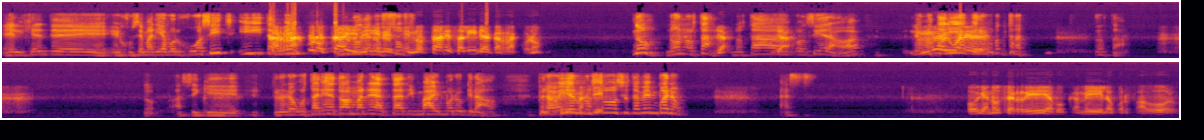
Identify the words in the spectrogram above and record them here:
el gerente de José María Boljubasic y también... Carrasco no está, en, no está en esa línea Carrasco, ¿no? No, no, no está, no está considerado. ¿ah? Le gustaría, pero no está. No está. así que, pero le gustaría de todas maneras estar más involucrado. Pero había unos socios también, bueno. Oiga, no se ría, pues Camilo, por favor.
